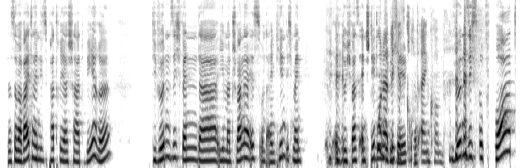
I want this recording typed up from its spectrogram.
das aber weiterhin dieses Patriarchat wäre, die würden sich, wenn da jemand schwanger ist und ein Kind, ich meine, äh, durch was entsteht denn die Gesellschaft? Grundeinkommen. Die würden sich sofort,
